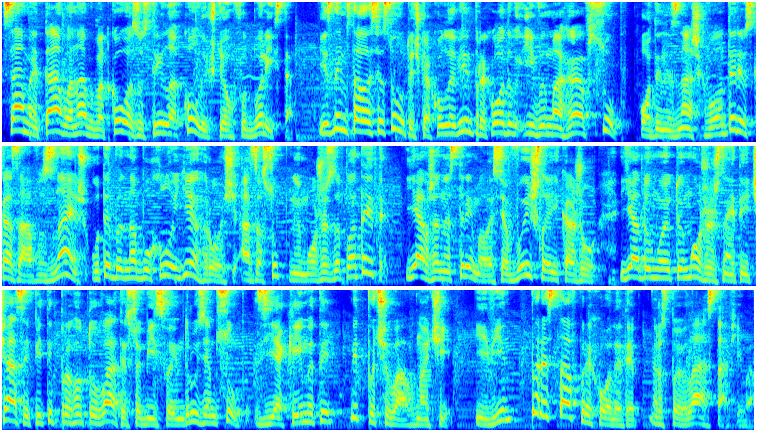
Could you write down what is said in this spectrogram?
Саме там вона випадково зустріла колишнього футболіста. І з ним сталася сутичка, коли він приходив і вимагав суп. Один із наших волонтерів сказав: Знаєш, у тебе на бухло є гроші, а за суп не можеш заплатити. Я вже не стрималася, вийшла і кажу: Я думаю, ти можеш знайти час і піти приготувати собі і своїм друзям суп, з якими ти відпочивав вночі. І він перестав приходити, розповіла Астаф'єва.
